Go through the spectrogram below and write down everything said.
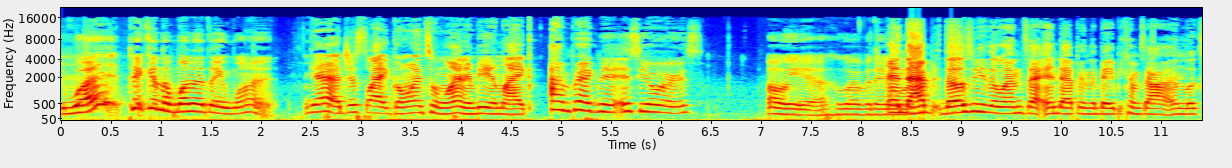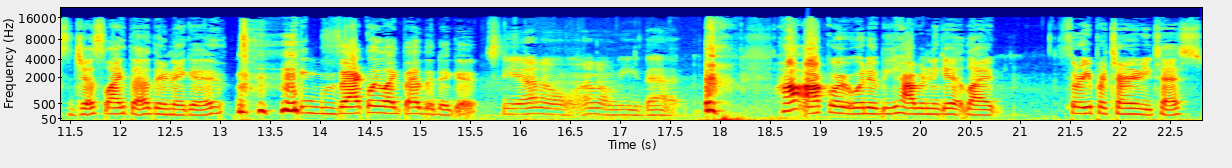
What? Picking the one that they want. Yeah, just like going to one and being like, "I'm pregnant, it's yours," Oh yeah, whoever they and that those be the ones that end up and the baby comes out and looks just like the other nigga, exactly like the other nigga. See, I don't. I don't need that. How awkward would it be having to get like three paternity tests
